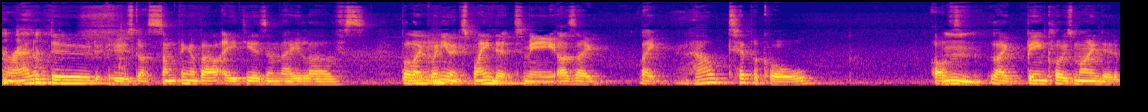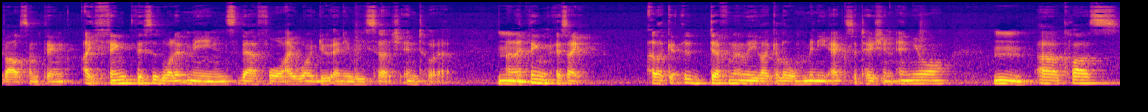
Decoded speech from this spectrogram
random dude who's got something about atheism that he loves. But like when Mm. you explained it to me, I was like, like how typical of Mm. like being closed minded about something. I think this is what it means, therefore I won't do any research into it. And I Mm. think it's like like definitely like a little mini excitation in your Mm. uh, class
